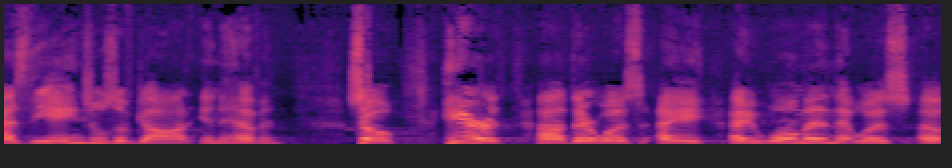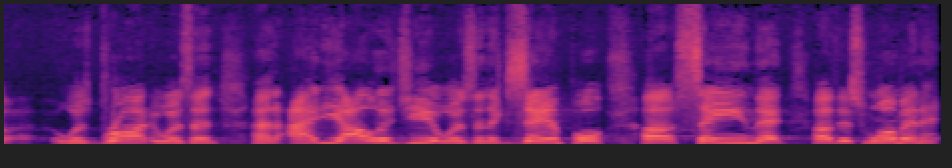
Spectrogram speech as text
as the angels of God in heaven. So here, uh, there was a, a woman that was uh, was brought. It was an, an ideology, it was an example uh, saying that uh, this woman,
